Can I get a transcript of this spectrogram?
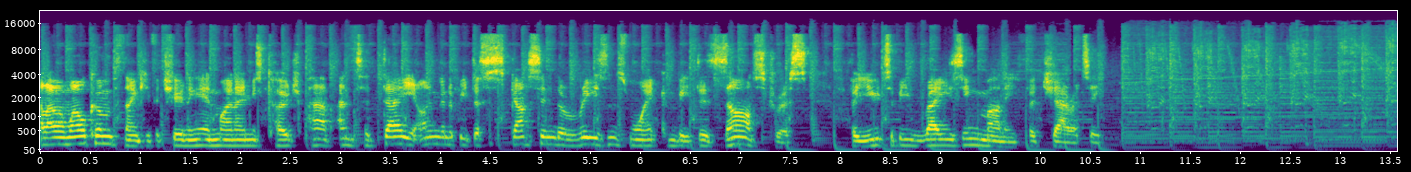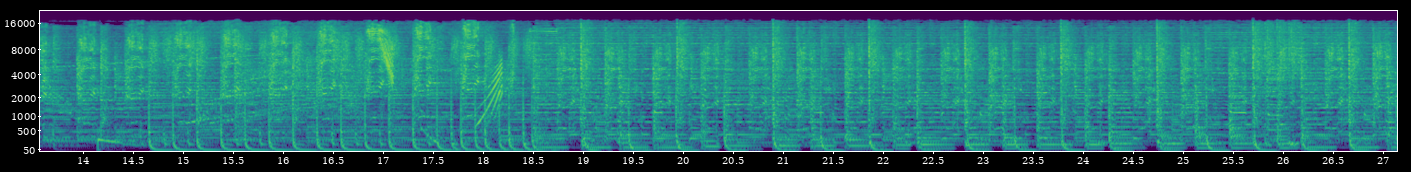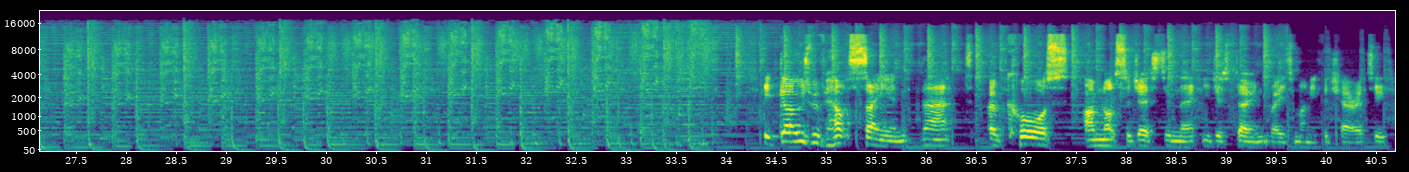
Hello and welcome. Thank you for tuning in. My name is Coach Pav, and today I'm going to be discussing the reasons why it can be disastrous for you to be raising money for charity. It goes without saying that, of course, I'm not suggesting that you just don't raise money for charity.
